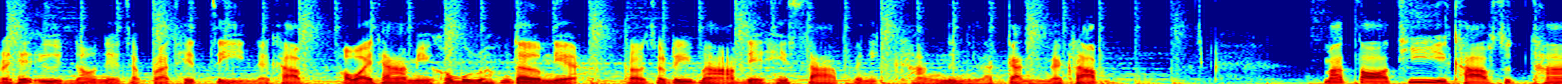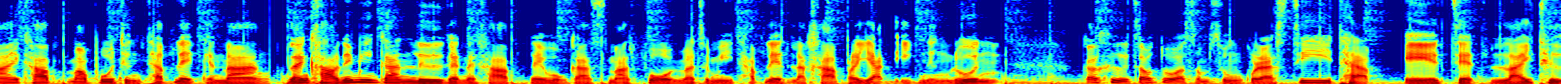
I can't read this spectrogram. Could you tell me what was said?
ประเทศอื่นนอกเหนือจากประเทศจีนนะครับ เอาไว้ถ้ามีข้อมูลเพิ่มเติมเนี่ย เราจะรีบมาอัปเดตให้ทราบกันอีกครั้งหนึ่งละกันนะครับ มาต่อที่ข่าวสุดท้ายครับมาพูดถึงแท็บเล็ตกันบ้างแหล่งข่าวได้มีการลือกันนะครับในวงการสมาร์ทโฟนว่าจะมีแท็บเล็ตราคาประหยัดอีกหนึ่งรุ่นก็คือเจ้าตัว Samsung Galaxy Tab A7 Lite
